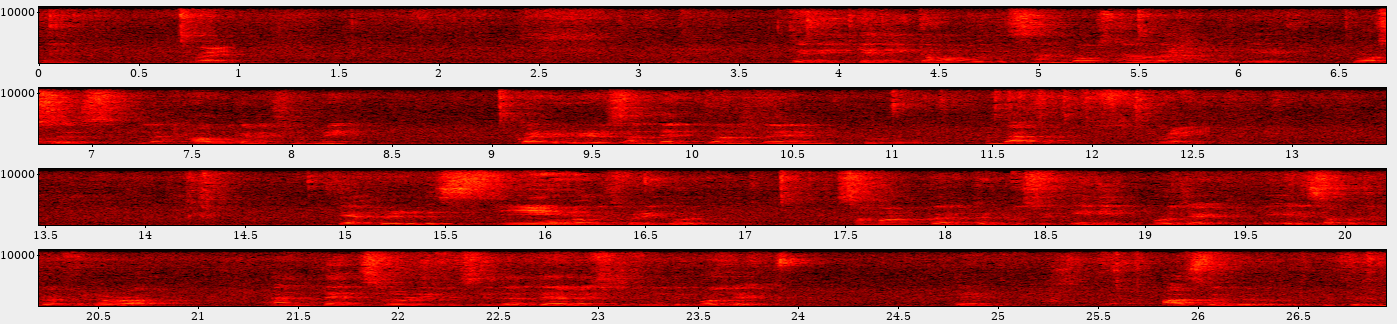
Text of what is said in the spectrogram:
thing. Right. Can we can we come up with a sandbox kind of like a process, like how we can actually make contributors and then turn them to ambassadors? Right. The apprentice Yeah. program is very good. Someone con- contributes to any project, any sub-project of Fedora, and then slowly we see that they're like sticking with the project. Then uh, ask them to the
